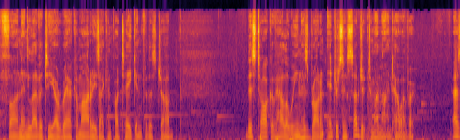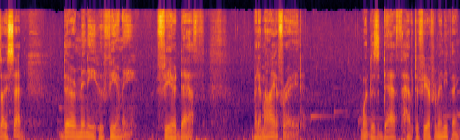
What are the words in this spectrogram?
fun and levity are rare commodities I can partake in for this job. This talk of Halloween has brought an interesting subject to my mind, however. As I said, there are many who fear me, fear death. But am I afraid? What does death have to fear from anything?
